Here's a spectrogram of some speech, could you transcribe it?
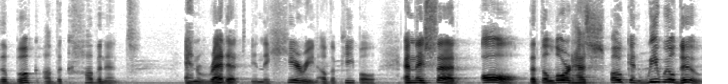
the book of the covenant and read it in the hearing of the people. And they said, All that the Lord has spoken, we will do,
